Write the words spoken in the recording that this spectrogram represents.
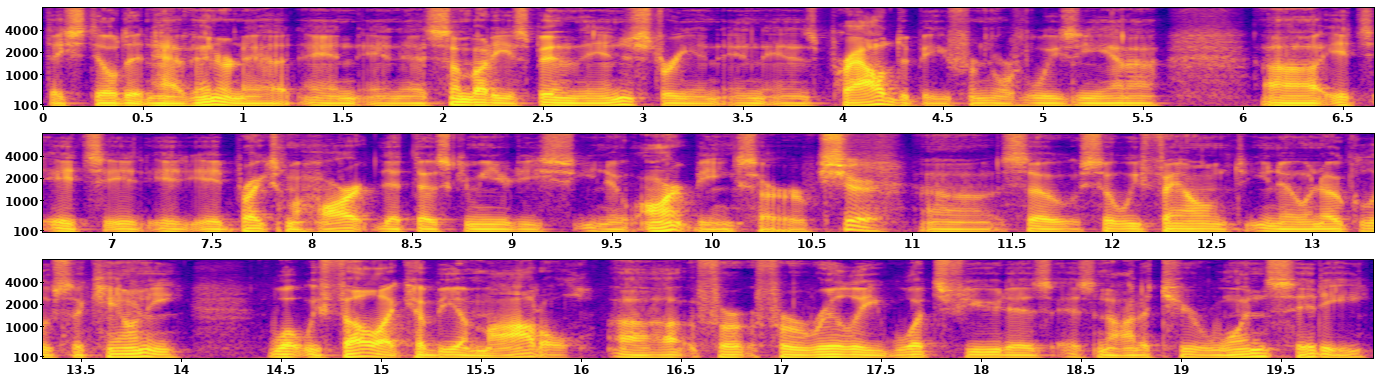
they still didn't have internet. And and as somebody who's been in the industry and, and, and is proud to be from North Louisiana. Uh, it's it's it, it, it, breaks my heart that those communities you know aren't being served. Sure. Uh, so so we found you know in Okaloosa County what we felt like could be a model uh, for for really what's viewed as, as not a tier one city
